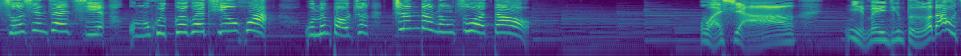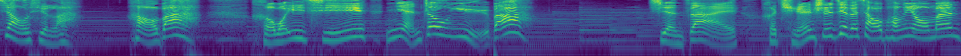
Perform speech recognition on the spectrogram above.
从现在起，我们会乖乖听话。我们保证真的能做到。”我想，你们已经得到教训了，好吧？和我一起念咒语吧。现在，和全世界的小朋友们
